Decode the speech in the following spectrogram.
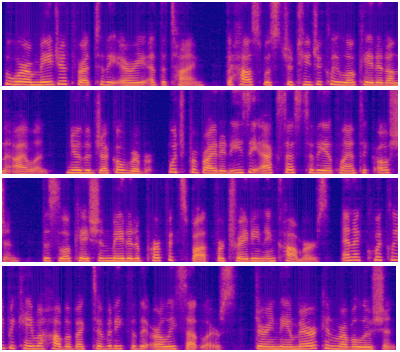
who were a major threat to the area at the time. The house was strategically located on the island, near the Jekyll River, which provided easy access to the Atlantic Ocean. This location made it a perfect spot for trading and commerce, and it quickly became a hub of activity for the early settlers. During the American Revolution,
